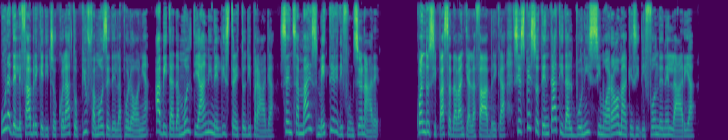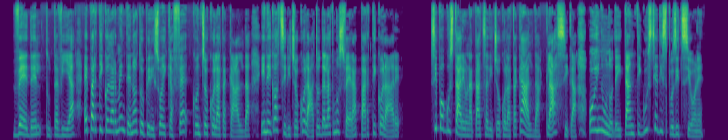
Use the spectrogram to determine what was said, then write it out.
Una delle fabbriche di cioccolato più famose della Polonia abita da molti anni nel distretto di Praga, senza mai smettere di funzionare. Quando si passa davanti alla fabbrica, si è spesso tentati dal buonissimo aroma che si diffonde nell'aria. Wedel, tuttavia, è particolarmente noto per i suoi caffè con cioccolata calda e negozi di cioccolato dall'atmosfera particolare. Si può gustare una tazza di cioccolata calda, classica o in uno dei tanti gusti a disposizione,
